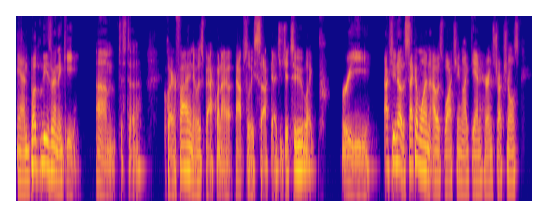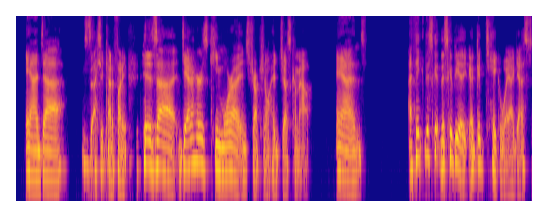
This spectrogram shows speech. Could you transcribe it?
And both of these are in the gi um just to clarify. And it was back when i absolutely sucked at jiu-jitsu like pre actually no the second one i was watching like Danaher instructionals and uh, this is actually kind of funny. His uh, Danaher's Kimura instructional had just come out, and I think this could this could be a, a, good takeaway, I guess,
